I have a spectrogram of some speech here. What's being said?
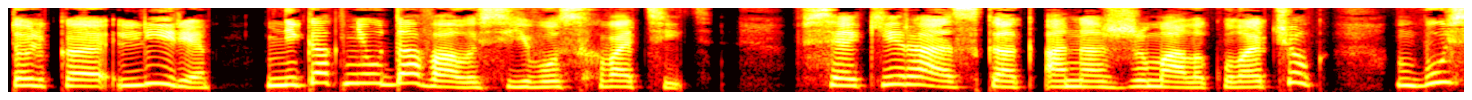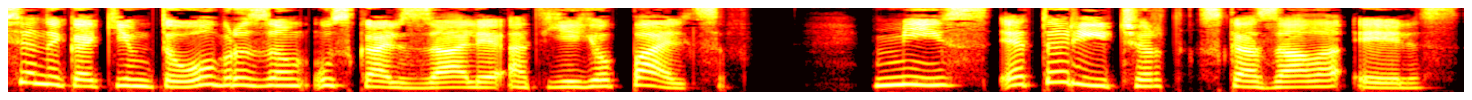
только Лире никак не удавалось его схватить. Всякий раз, как она сжимала кулачок, бусины каким-то образом ускользали от ее пальцев. «Мисс, это Ричард», — сказала Элис.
